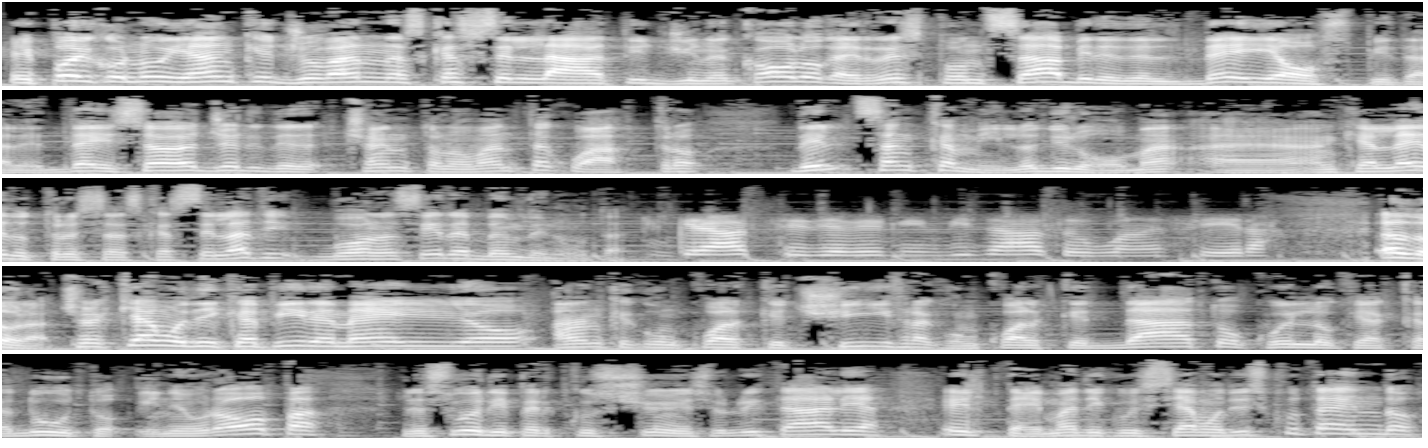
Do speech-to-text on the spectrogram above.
E poi con noi anche Giovanna Scassellati, ginecologa e responsabile del Day Hospital e Day Surgery del 194 del San Camillo di Roma. Eh, anche a lei, dottoressa Scassellati, buonasera e benvenuta. Grazie di avermi invitato, buonasera. Allora, cerchiamo di capire meglio, anche con qualche cifra, con qualche dato, quello che è accaduto in Europa, le sue ripercussioni sull'Italia e il tema di cui stiamo discutendo,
